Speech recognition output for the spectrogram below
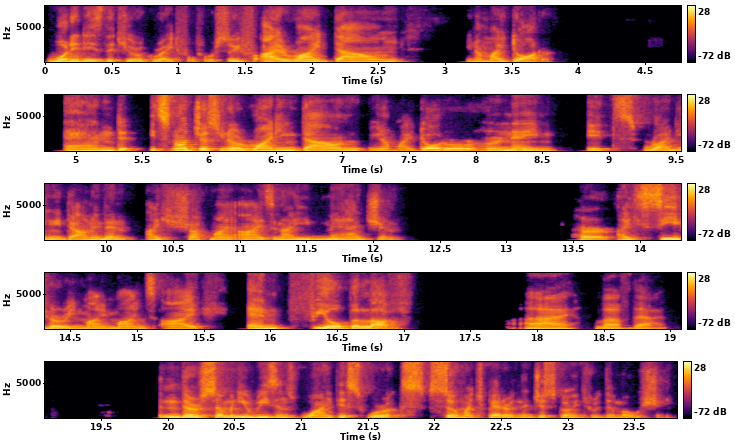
what it is that you're grateful for. So if I write down, you know, my daughter, and it's not just, you know, writing down, you know, my daughter or her name, it's writing it down. And then I shut my eyes and I imagine her. I see her in my mind's eye and feel the love. I love that. And there are so many reasons why this works so much better than just going through the motion.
